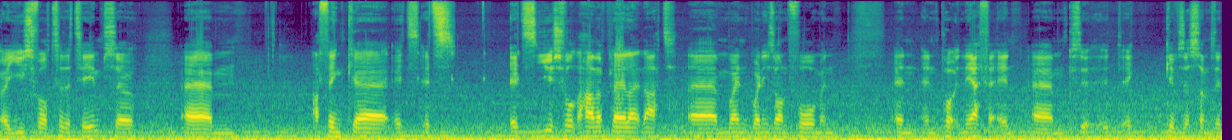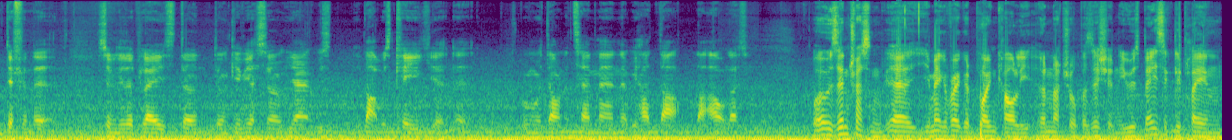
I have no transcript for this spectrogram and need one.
are useful to the team. So um, I think uh, it's it's it's useful to have a player like that um, when when he's on form and and, and putting the effort in because um, it, it, gives us something different that some of the other players don't don't give you. So yeah, it was that was key when we were down to ten men that we had that that outlet. Well, it was interesting. Uh, you make a very good point, Cowley. Unnatural position. He was basically playing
